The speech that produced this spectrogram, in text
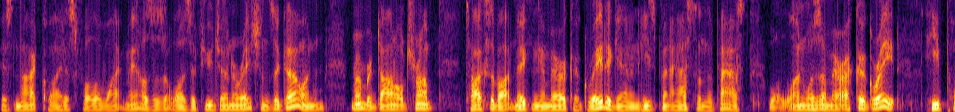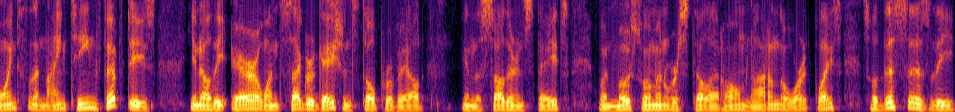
is not quite as full of white males as it was a few generations ago. And remember, Donald Trump talks about making America great again, and he's been asked in the past, well, when was America great? He points to the 1950s, you know, the era when segregation still prevailed in the southern states, when most women were still at home, not in the workplace. So this is the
